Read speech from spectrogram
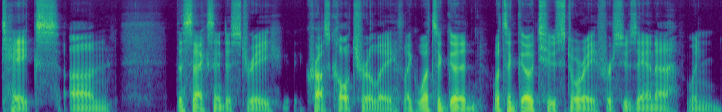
takes on the sex industry cross culturally. Like, what's a good, what's a go to story for Susannah when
